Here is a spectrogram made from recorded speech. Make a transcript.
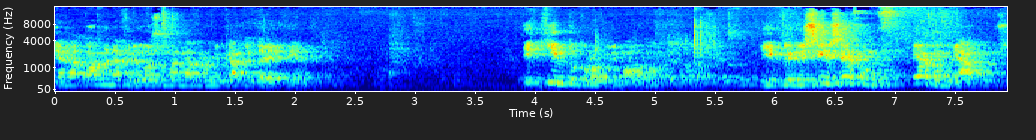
για να πάμε να χρεώσουμε αναδρομικά πενταετία. Εκεί είναι το πρόβλημα όλο. Οι υπηρεσίες έχουν, έχουν μια άποψη,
